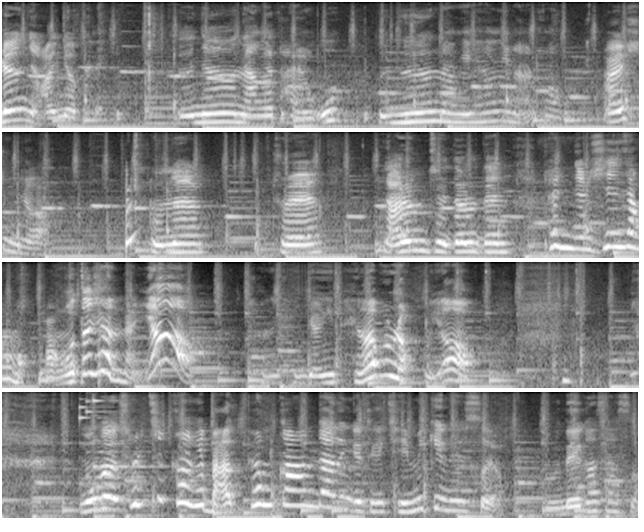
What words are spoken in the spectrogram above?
얘는 안 옆에. 은은하게 달고 은은하게 향이 나서. 좋아 오늘 저의 나름 제대로 된 편집 신상 먹방 어떠셨나요? 저는 굉장히 배가 불렀고요. 뭔가 솔직하게 맛 평가한다는 게 되게 재밌긴 했어요. 내가 사서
